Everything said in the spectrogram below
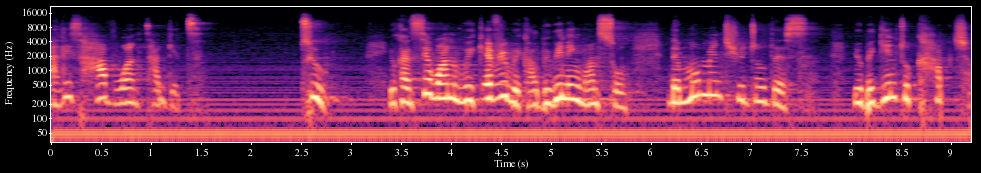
At least have one target. Two, you can say one week, every week I'll be winning one soul. The moment you do this, you begin to capture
